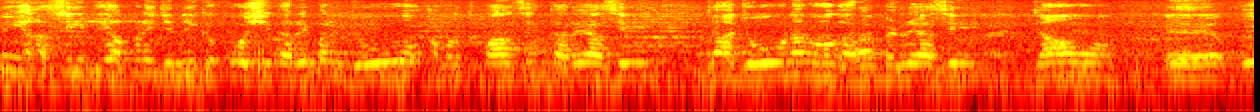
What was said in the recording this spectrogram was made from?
ਨਹੀਂ ਅਸੀਂ ਤੇ ਆਪਣੀ ਜਿੰਨੀ ਕੁ ਕੋਸ਼ਿਸ਼ ਕਰ ਰਹੇ ਪਰ ਜੋ ਅਮਰਤਪਾਲ ਸਿੰਘ ਕਰ ਰਿਹਾ ਸੀ ਜਾਂ ਜੋ ਉਹਨਾਂ ਨੂੰ ਹੰਗਾਰਾ ਮਿਲ ਰਿਹਾ ਸੀ ਜਾਂ ਉਹ ਅਹ, ਉਹ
